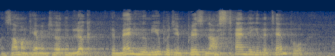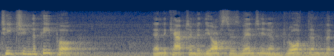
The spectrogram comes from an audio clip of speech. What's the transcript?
And someone came and told them, Look, the men whom you put in prison are standing in the temple teaching the people. Then the captain with the officers went in and brought them, but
